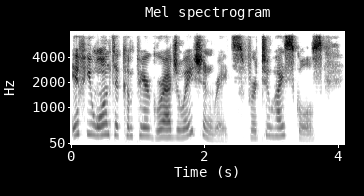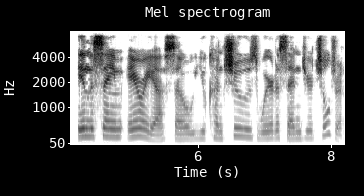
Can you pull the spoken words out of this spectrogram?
if you want to compare graduation rates for two high schools in the same area so you can choose where to send your children.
